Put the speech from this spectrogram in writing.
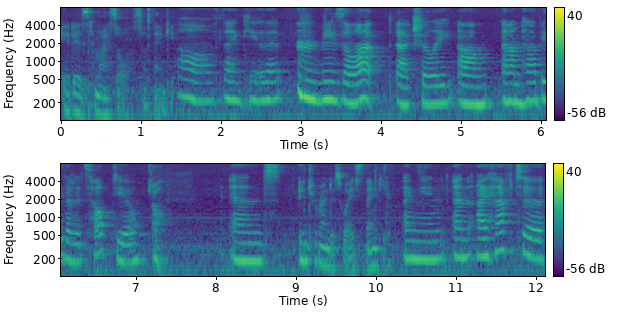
it is to my soul. So thank you. Oh, thank you. That means a lot, actually. Um, and I'm happy that it's helped you. Oh. And In tremendous ways. Thank you. I mean, and I have to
